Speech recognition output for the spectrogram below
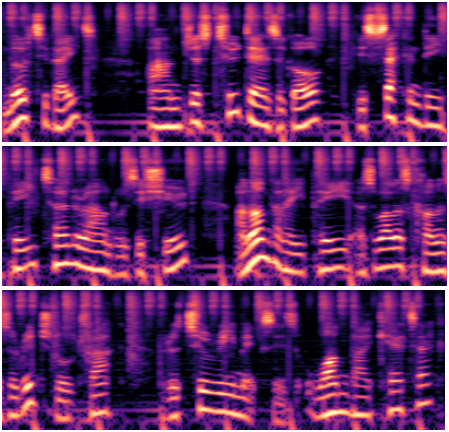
Motivate, and just two days ago, his second EP, Turnaround, was issued. And on that EP, as well as Connor's original track, there are two remixes, one by K-Tech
